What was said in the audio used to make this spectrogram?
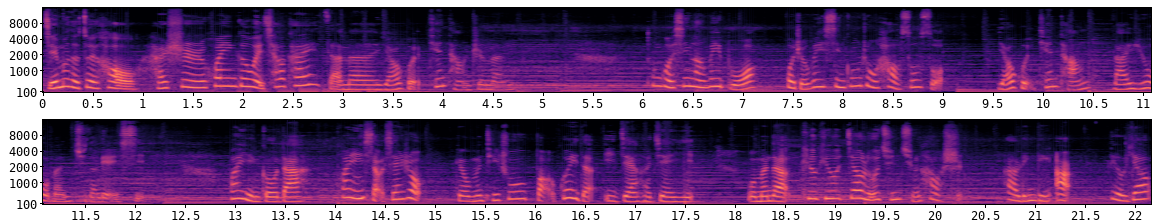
节目的最后，还是欢迎各位敲开咱们摇滚天堂之门。通过新浪微博或者微信公众号搜索“摇滚天堂”来与我们取得联系。欢迎勾搭，欢迎小鲜肉，给我们提出宝贵的意见和建议。我们的 QQ 交流群群号是二零零二六幺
